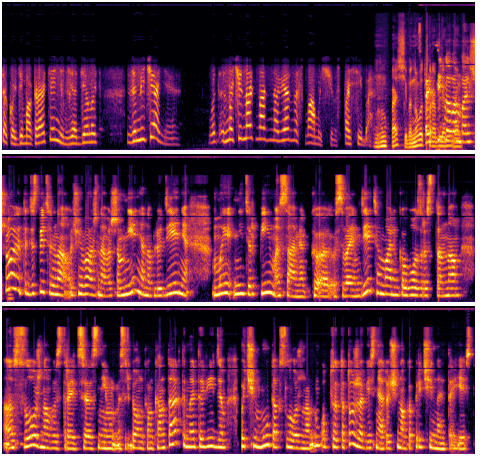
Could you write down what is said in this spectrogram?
такой, демократия, нельзя делать замечания. Вот начинать надо, наверное, с мамы еще. Спасибо. спасибо. Ну, вот спасибо проблема, вам да. большое. Это действительно очень важное ваше мнение, наблюдение. Мы нетерпимы сами к своим детям маленького возраста. Нам э, сложно выстроить с ним, с ребенком контакты. Мы это видим. Почему так сложно? Ну, вот это тоже объясняет. Очень много причин на это есть.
